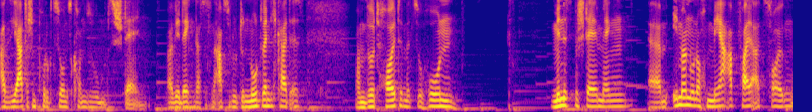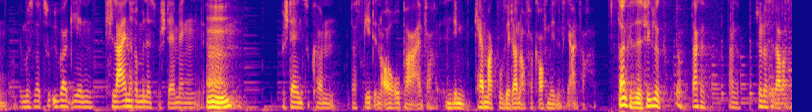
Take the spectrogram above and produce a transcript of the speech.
asiatischen Produktionskonsums stellen, weil wir denken, dass es das eine absolute Notwendigkeit ist. Man wird heute mit so hohen Mindestbestellmengen ähm, immer nur noch mehr Abfall erzeugen. Wir müssen dazu übergehen, kleinere Mindestbestellmengen ähm, mhm bestellen zu können. Das geht in Europa einfach in dem Kernmarkt, wo wir dann auch verkaufen, wesentlich einfacher. Danke sehr, viel Glück. Ja, danke, danke. Schön, dass ihr da wart.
